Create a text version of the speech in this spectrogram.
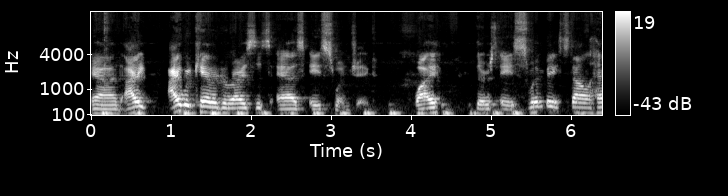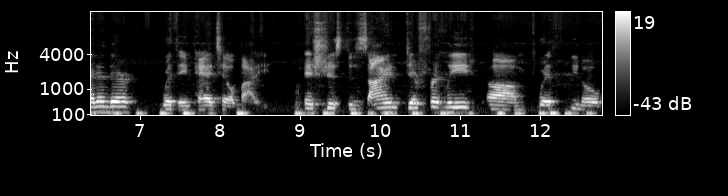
And I I would categorize this as a swim jig. Why? There's a swim bait style head in there with a pad tail body. It's just designed differently um, with you know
